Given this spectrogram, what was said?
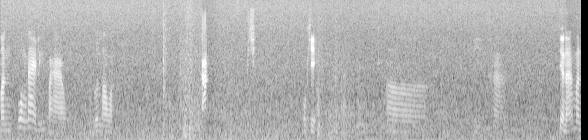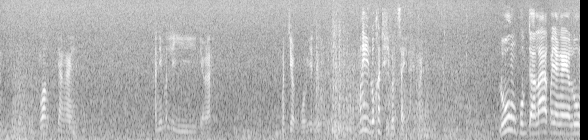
มันพ่วงได้หรือเปล่ารถเราอะกักโอเคเอ่อดีค่ะเดี๋ยวนะมันพ่วงยังไง อันนี้มันรีเดี๋ยวนะ มันเกี่ยวกับโบเวียนหรือเปล่าไม่รถคันนี้มันใส่ได้ไหมลุงผมจะลากไปยังไงอะลุง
